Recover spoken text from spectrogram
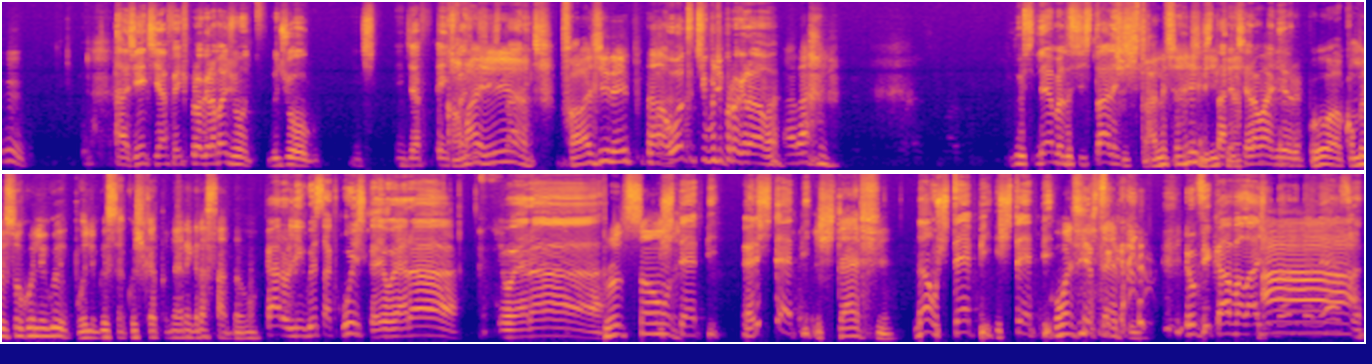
Hum. A gente já fez programa junto, do Diogo. A gente, a gente já, a gente Calma aí. Fala direito. pô. Não, outro tipo de programa. Caralho. Do- lembra do X-Talent? X-Talent é relíquia. X-Talent era maneiro. Pô, começou com linguiça. Pô, linguiça acústica também era engraçadão. Cara, o Linguiça Acústica, eu era... Eu era... Produção. Step. Eu era Step. Steph. Não, step, step. Como assim, eu step? Ficava, eu ficava lá ajudando Ah, nessa.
